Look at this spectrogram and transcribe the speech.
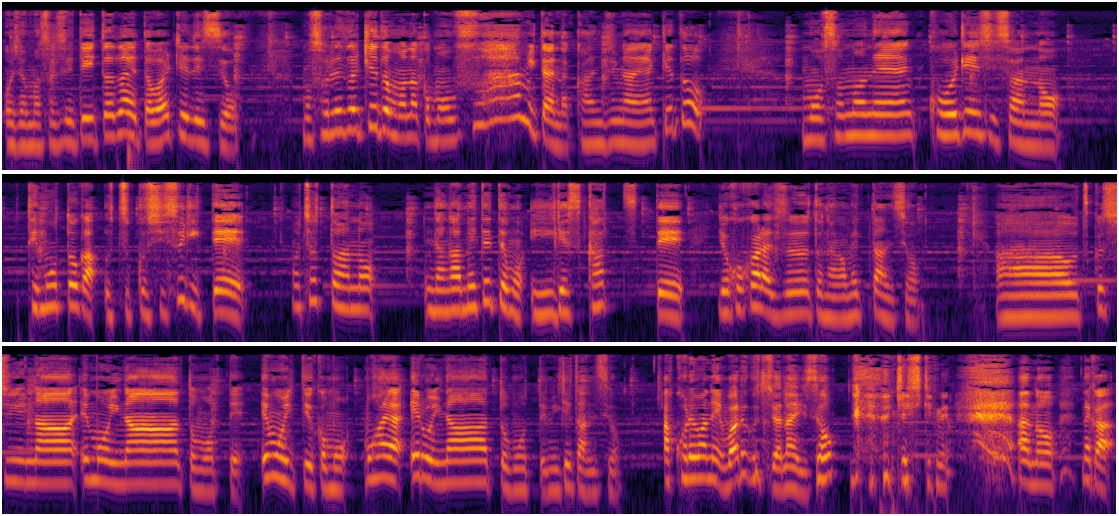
お邪魔させていただいたわけですよ。もうそれだけでもなんかもう、ふわーみたいな感じなんやけど、もうそのね、工芸士さんの手元が美しすぎて、もうちょっとあの、眺めててもいいですかつって、横からずーっと眺めてたんですよ。あー、美しいなー、エモいなーと思って、エモいっていうかもう、もはやエロいなーと思って見てたんですよ。あ、これはね、悪口じゃないですよ。決してね。あの、なんか、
